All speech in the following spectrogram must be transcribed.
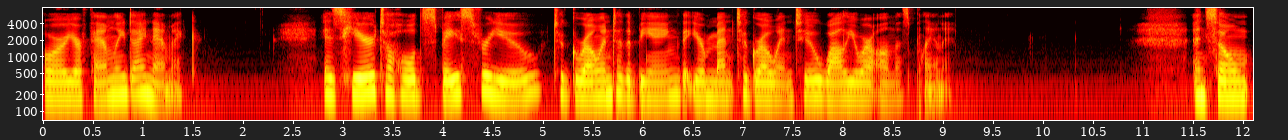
or your family dynamic is here to hold space for you to grow into the being that you're meant to grow into while you are on this planet. And so,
